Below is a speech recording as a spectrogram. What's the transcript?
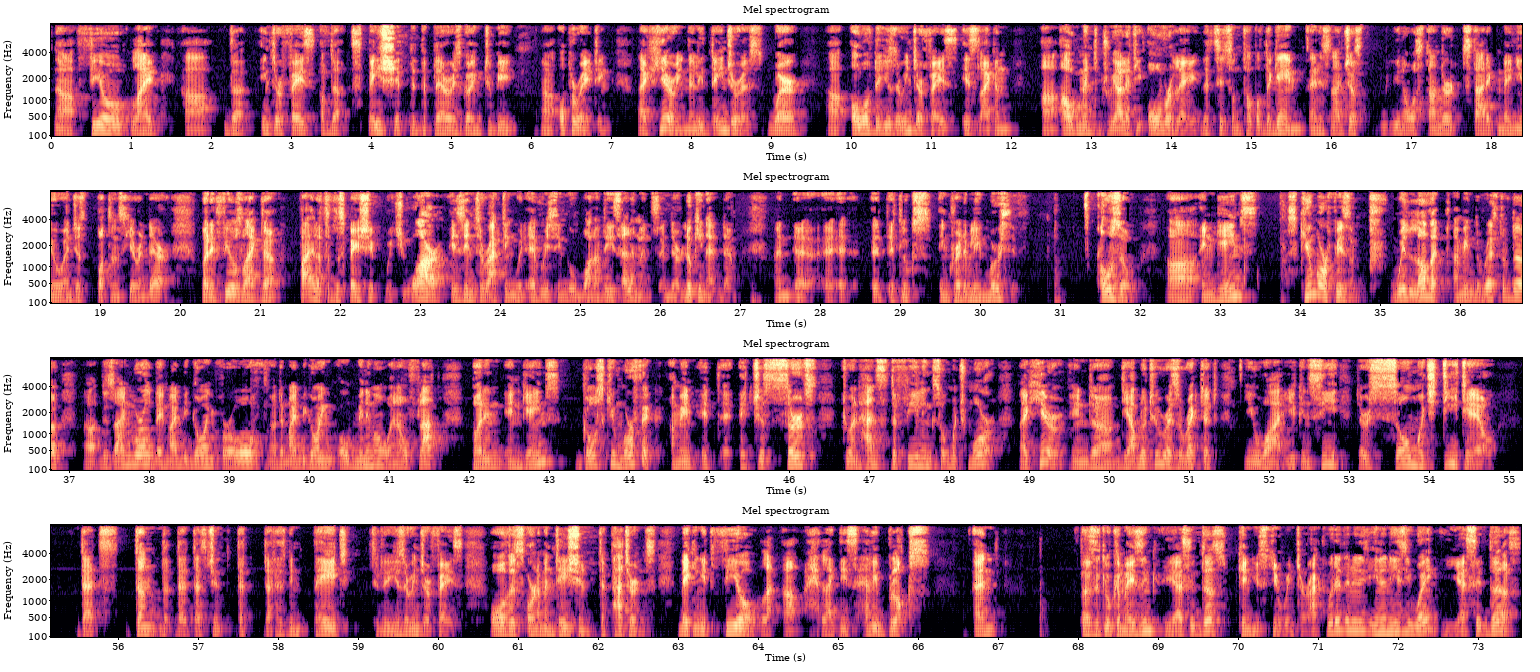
uh, feel like uh, the interface of the spaceship that the player is going to be uh, operating. Like here in Elite Dangerous, where uh, all of the user interface is like an uh, augmented reality overlay that sits on top of the game. And it's not just you know a standard static menu and just buttons here and there but it feels like the pilot of the spaceship which you are is interacting with every single one of these elements and they're looking at them. And uh, it, it, it, looks incredibly immersive. Also uh, in games skeuomorphism we love it. I mean, the rest of the uh, design world, they might be going for all, uh, they might be going all minimal and all flat, but in, in games, go skeuomorphic. I mean, it, it, it just serves to enhance the feeling so much more. Like here in the Diablo 2 Resurrected UI, you can see there's so much detail that's done that that that's just, that that has been paid to the user interface. All this ornamentation, the patterns, making it feel like, uh, like these heavy blocks. And does it look amazing? Yes, it does. Can you still interact with it in, in an easy way? Yes, it does.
